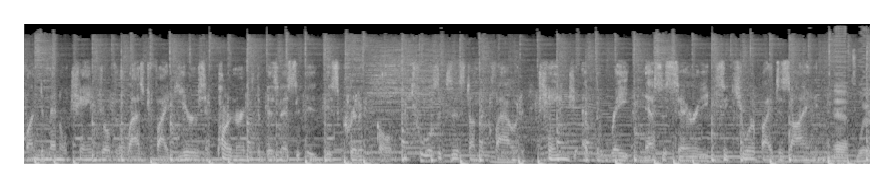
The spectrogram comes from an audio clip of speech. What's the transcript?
fundamental change over the last five years and partnering with the business is, is critical. The tools exist on the cloud, change at the rate necessary, secure by design. That's where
